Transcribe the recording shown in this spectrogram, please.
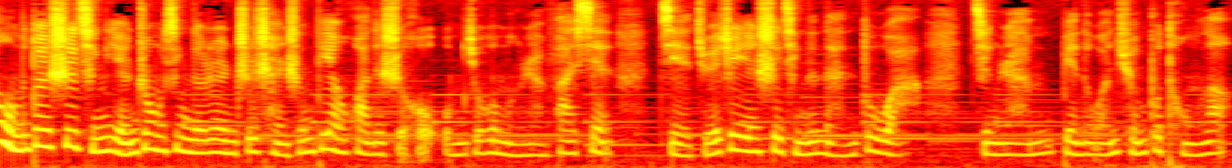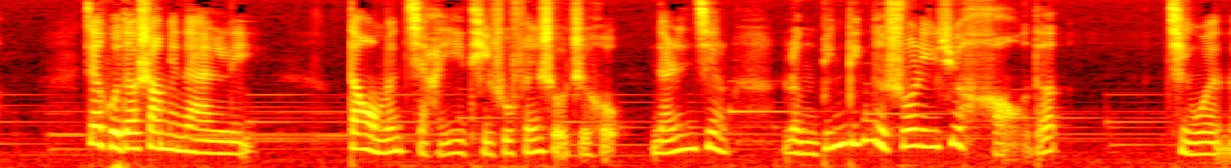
当我们对事情严重性的认知产生变化的时候，我们就会猛然发现，解决这件事情的难度啊，竟然变得完全不同了。再回到上面的案例，当我们假意提出分手之后，男人竟冷冰冰地说了一句“好的”，请问？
